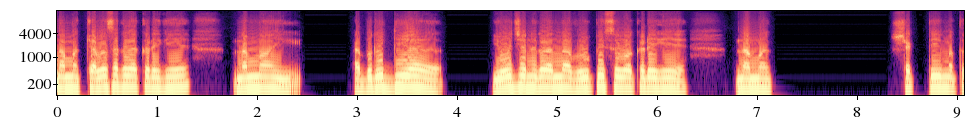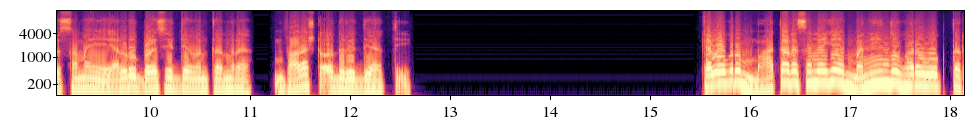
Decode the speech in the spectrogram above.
ನಮ್ಮ ಕೆಲಸಗಳ ಕಡೆಗೆ ನಮ್ಮ ಅಭಿವೃದ್ಧಿಯ ಯೋಜನೆಗಳನ್ನ ರೂಪಿಸುವ ಕಡೆಗೆ ನಮ್ಮ ಶಕ್ತಿ ಮತ್ತು ಸಮಯ ಎರಡೂ ಬಳಸಿದ್ದೇವೆ ಅಂತಂದ್ರ ಬಹಳಷ್ಟು ಅಭಿವೃದ್ಧಿ ಆಗ್ತಿ. ಕೆಲವೊಬ್ರು ಮಾತಾಡೋ ಸಮಯಗೆ ಮನೆಯಿಂದ ಹೊರ ಹೋಗ್ತಾರ.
